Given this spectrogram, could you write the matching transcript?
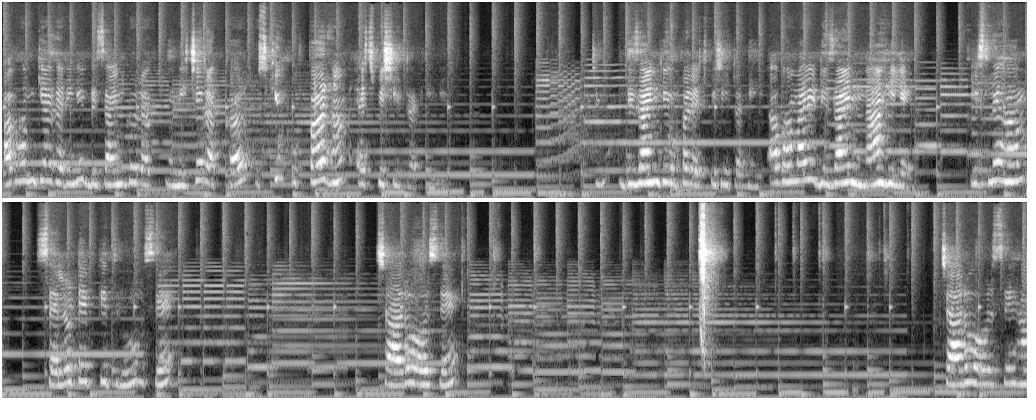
अब हम क्या करेंगे? डिज़ाइन को रख, नीचे रखकर उसके ऊपर हम एच पी शीट रखेंगे। डिज़ाइन के ऊपर एच पी शीट रखेंगे। अब हमारी डिज़ाइन ना हिले इसलिए हम सेलो टेप के थ्रू उसे चारों ओर से चारों ओर से हम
